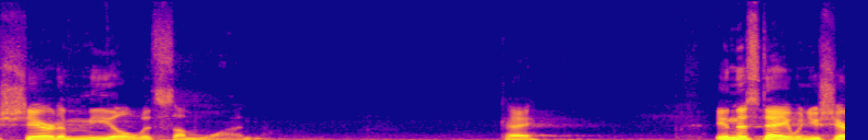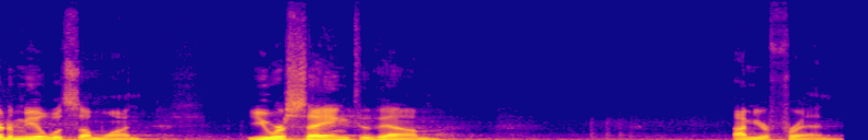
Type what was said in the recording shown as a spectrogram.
shared a meal with someone, okay? In this day, when you shared a meal with someone, you were saying to them, I'm your friend.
